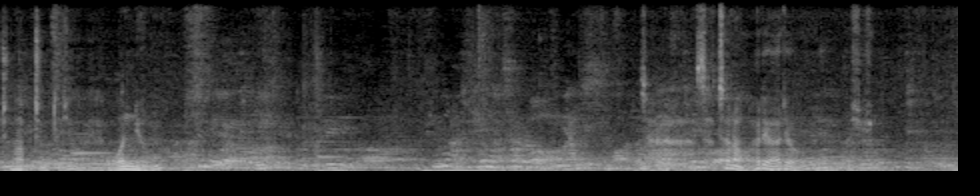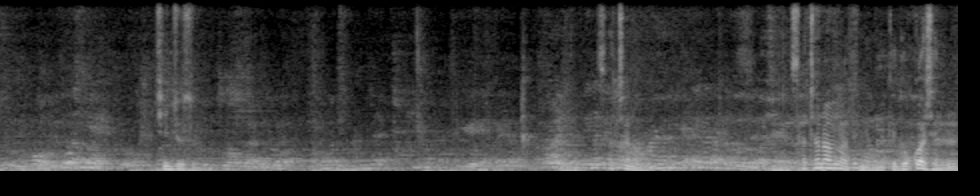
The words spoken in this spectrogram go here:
중합중투죠? 예, 원류 자 4천원 화려하죠? 예, 보십시오. 진주수. 4천원 예, 4천원 같은 경우는 이렇게 녹과실을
